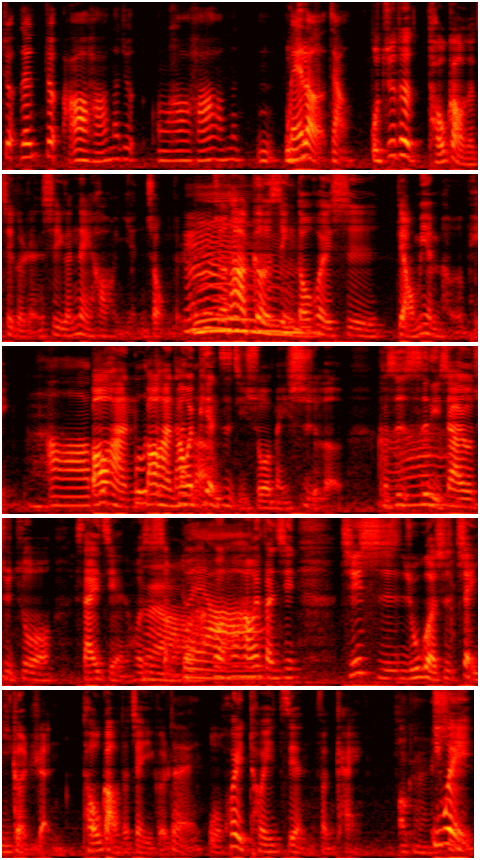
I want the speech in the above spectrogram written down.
就就就好好，那就嗯好好那嗯没了这样。我觉得投稿的这个人是一个内耗很严重的人，就他的个性都会是表面和平啊，包含包含他会骗自己说没事了。可是私底下又去做筛检或是什么，对啊，或还会分析。其实如果是这一个人投稿的这一个人，对，我会推荐分开。OK，因为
